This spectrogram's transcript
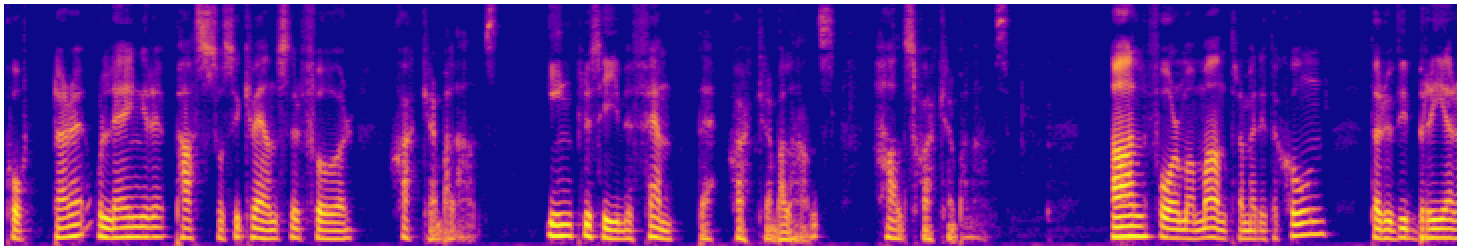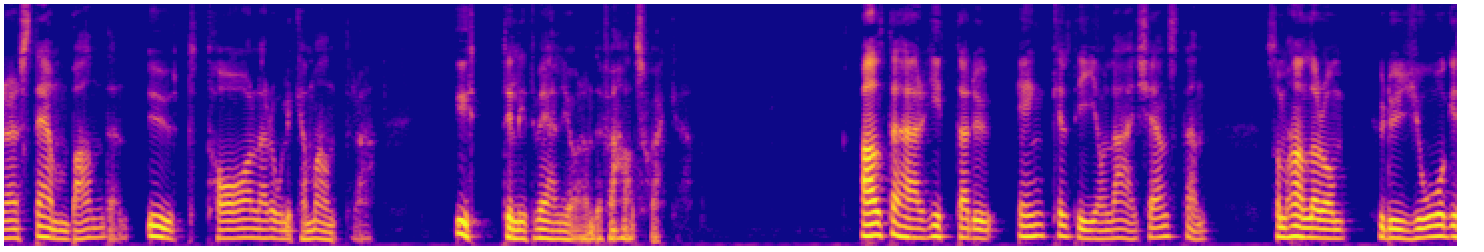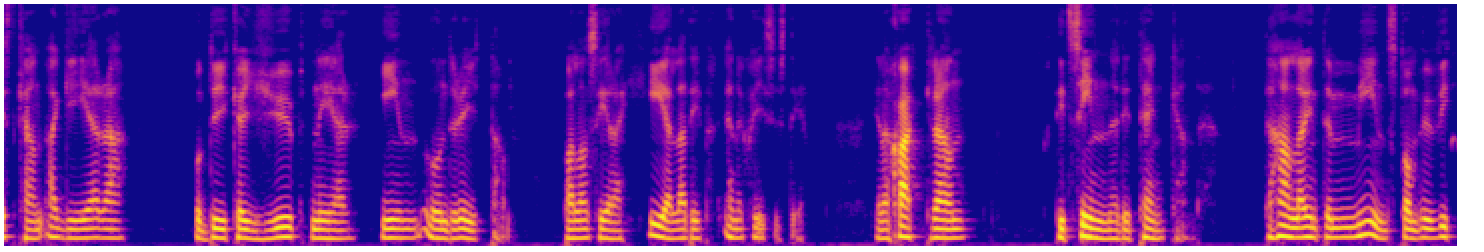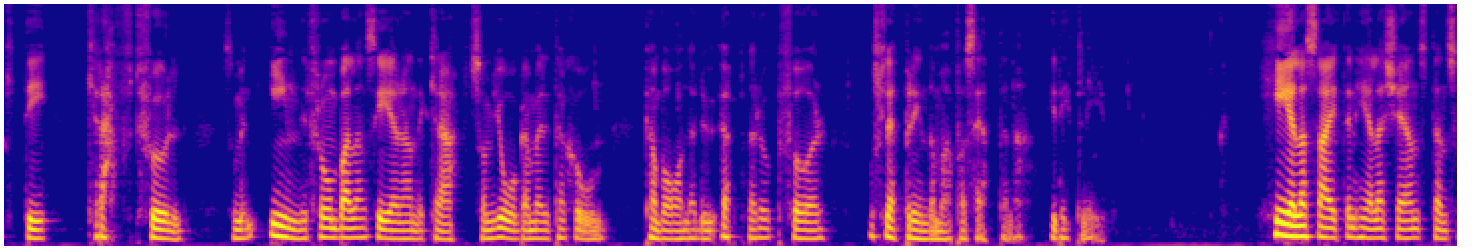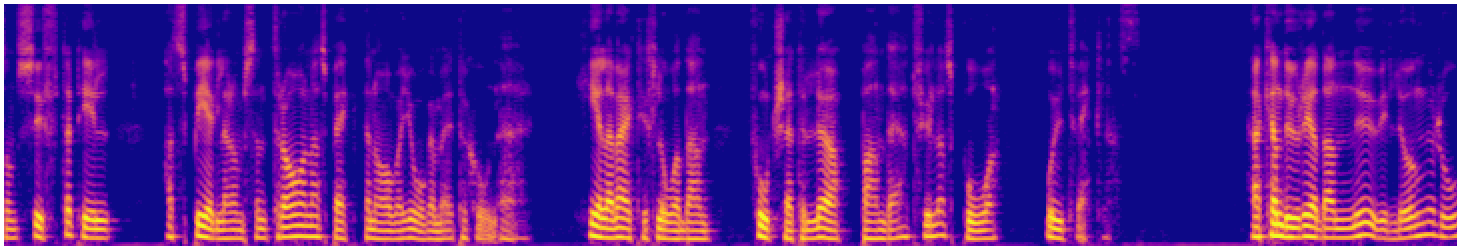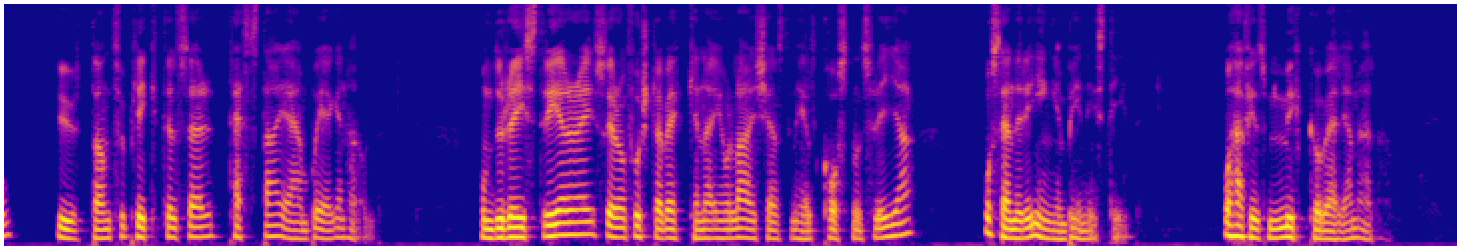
kortare och längre pass och sekvenser för chakrabalans inklusive 50 hjärtechakrabalans, halschakrabalans. All form av mantrameditation där du vibrerar stämbanden, uttalar olika mantra. Ytterligt välgörande för halschakrat. Allt det här hittar du enkelt i online som handlar om hur du yogiskt kan agera och dyka djupt ner in under ytan. Balansera hela ditt energisystem. Dina chakran, ditt sinne, ditt tänkande. Det handlar inte minst om hur viktig, kraftfull, som en inifrån balanserande kraft som yoga meditation kan vara när du öppnar upp för och släpper in de här facetterna i ditt liv. Hela sajten, hela tjänsten som syftar till att spegla de centrala aspekterna av vad yoga meditation är. Hela verktygslådan fortsätter löpande att fyllas på och utvecklas. Här kan du redan nu i lugn och ro, utan förpliktelser, testa igen på egen hand. Om du registrerar dig så är de första veckorna i online helt kostnadsfria och sen är det ingen bindningstid. Och här finns mycket att välja mellan.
